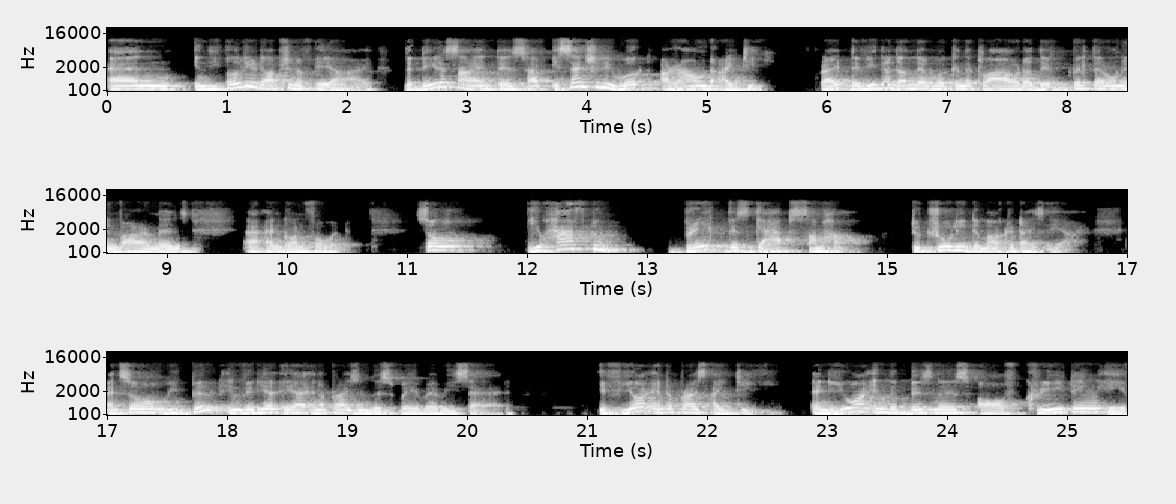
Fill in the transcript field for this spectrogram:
And in the early adoption of AI, the data scientists have essentially worked around IT right? They've either done their work in the cloud or they've built their own environments uh, and gone forward. So you have to break this gap somehow to truly democratize AI. And so we built NVIDIA AI Enterprise in this way where we said, if your enterprise IT and you are in the business of creating a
